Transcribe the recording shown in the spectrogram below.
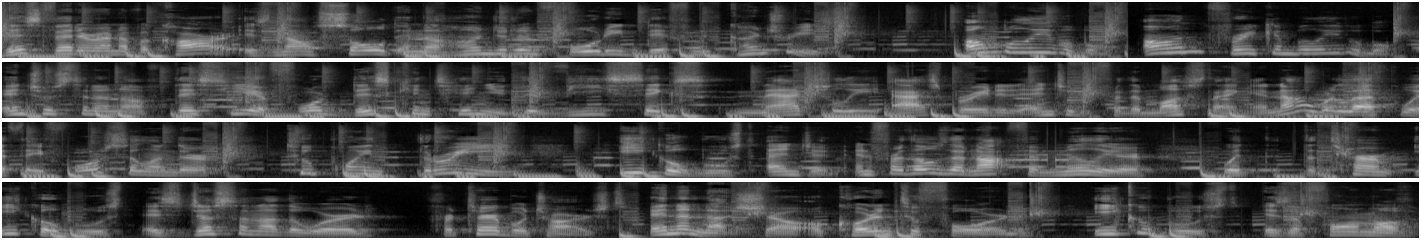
This veteran of a car is now sold in 140 different countries. Unbelievable. Unfreaking believable. Interesting enough, this year Ford discontinued the V6 naturally aspirated engine for the Mustang and now we're left with a 4-cylinder 2.3 EcoBoost engine. And for those that are not familiar with the term EcoBoost, it's just another word for turbocharged. In a nutshell, according to Ford, EcoBoost is a form of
